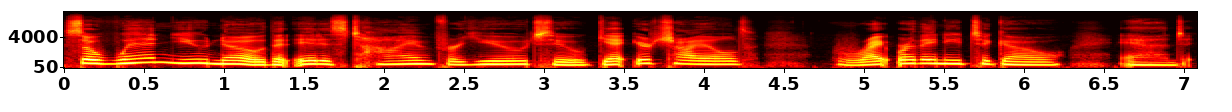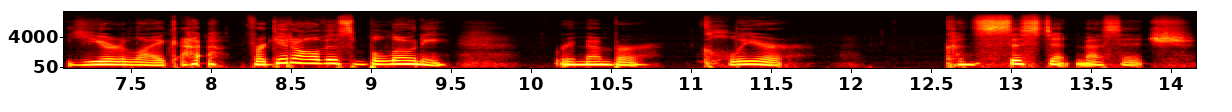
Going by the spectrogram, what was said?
So, when you know that it is time for you to get your child right where they need to go, and you're like, forget all this baloney, remember, clear, consistent message.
